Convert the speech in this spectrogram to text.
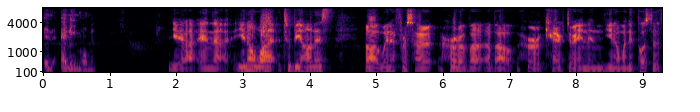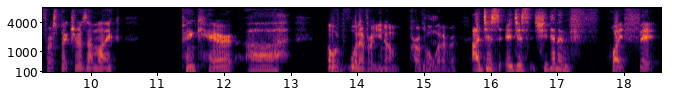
in any moment. Yeah, and uh, you know what? To be honest, uh, when I first heard, heard of uh, about her character, and then you know when they posted the first pictures, I'm like, pink hair, uh, or whatever, you know, purple, yeah. whatever. I just, it just, she didn't f- quite fit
